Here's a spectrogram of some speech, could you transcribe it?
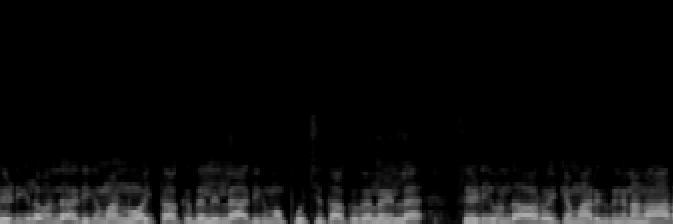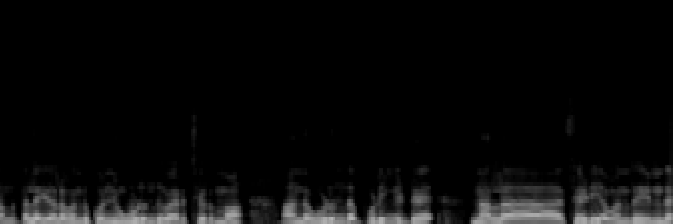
செடிகளை வந்து அதிகமாக நோய் தாக்குதல் இல்லை அதிகமாக பூச்சி தாக்குதலும் இல்லை. செடி வந்து ஆரோக்கியமாக இருக்குதுங்க. நாங்கள் ஆரம்பத்தில் இதில் வந்து கொஞ்சம் உளுந்து வரைச்சிருந்தோம். அந்த உளுந்தை பிடுங்கிட்டு நல்லா செடியை வந்து இந்த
